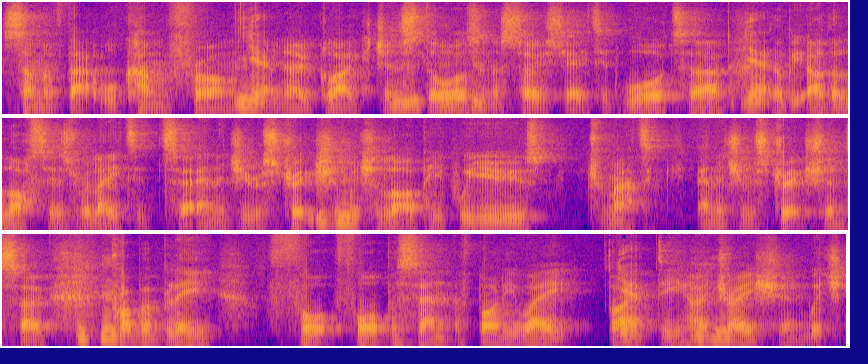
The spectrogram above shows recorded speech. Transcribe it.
some of that will come from, yeah. you know, glycogen stores mm-hmm. and associated water. Yeah. There'll be other losses related to energy restriction, mm-hmm. which a lot of people use, dramatic energy restriction. So mm-hmm. probably four percent of body weight by mm-hmm. dehydration, mm-hmm. which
